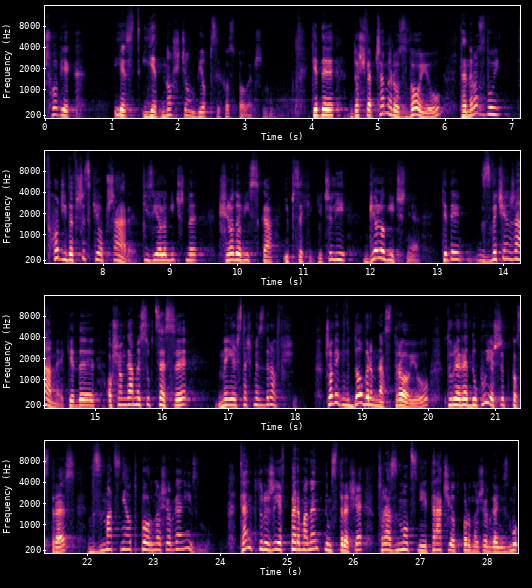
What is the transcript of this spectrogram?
Człowiek jest jednością biopsychospołeczną. Kiedy doświadczamy rozwoju, ten rozwój wchodzi we wszystkie obszary fizjologiczny, środowiska i psychiki, czyli biologicznie. Kiedy zwyciężamy, kiedy osiągamy sukcesy, my jesteśmy zdrowsi. Człowiek w dobrym nastroju, który redukuje szybko stres, wzmacnia odporność organizmu. Ten, który żyje w permanentnym stresie, coraz mocniej traci odporność organizmu,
